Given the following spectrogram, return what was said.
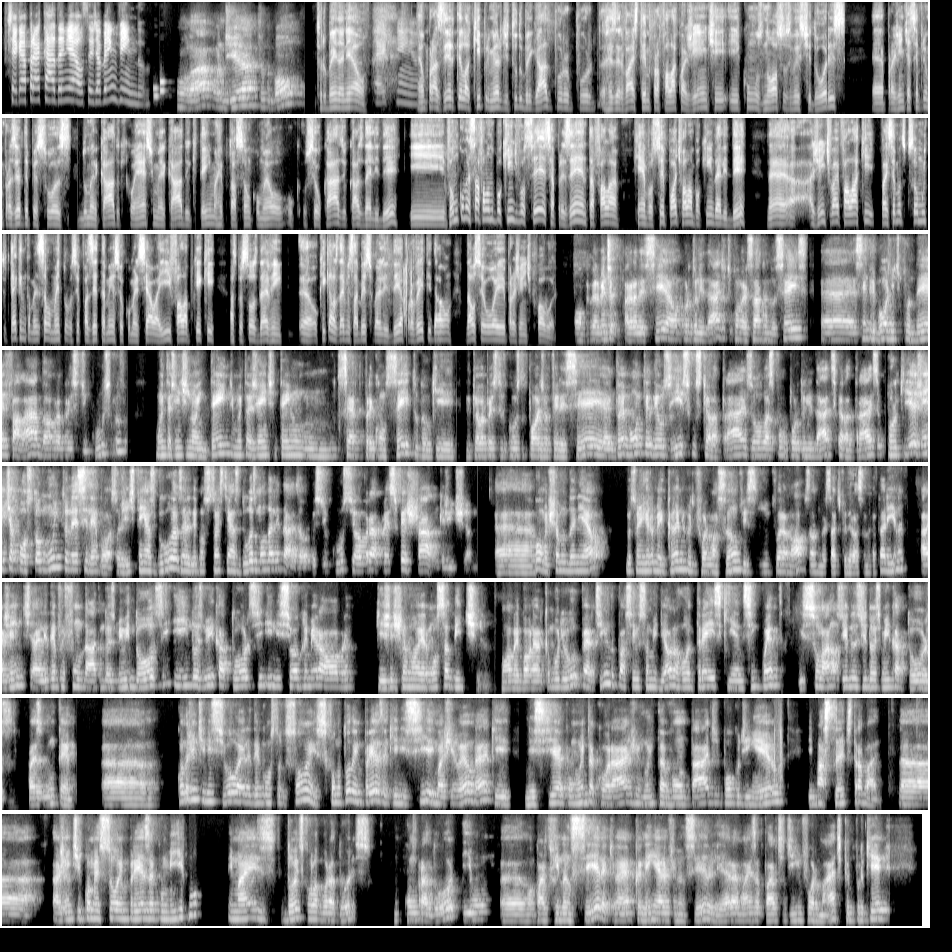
Chega para cá, Daniel, seja bem-vindo. Olá, bom dia, tudo bom? Tudo bem, Daniel? Certinho. É um prazer tê-lo aqui. Primeiro de tudo, obrigado por, por reservar esse tempo para falar com a gente e com os nossos investidores. É, para a gente é sempre um prazer ter pessoas do mercado que conhecem o mercado e que têm uma reputação como é o, o, seu caso e o caso da LD. E vamos começar falando um pouquinho de você, se apresenta, fala quem é você, pode falar um pouquinho da LD. Né? A gente vai falar que vai ser uma discussão muito técnica, mas esse é o momento para você fazer também o seu comercial aí, fala por que, que as pessoas devem, é, o que, que elas devem saber sobre a LD. Aproveita e dá, um, dá o seu oi aí para a gente, por favor. Bom, primeiramente agradecer a oportunidade de conversar com vocês. É sempre bom a gente poder falar da obra preço de custo muita gente não entende, muita gente tem um certo preconceito do que, do que a preço de custo pode oferecer. Então é bom entender os riscos que ela traz ou as oportunidades que ela traz, porque a gente apostou muito nesse negócio. A gente tem as duas, a de construções tem as duas modalidades, a preço de custo e a obra preço fechado, que a gente chama. É, bom, me chamo Daniel, eu sou engenheiro mecânico de formação, fiz em Florianópolis, na Universidade Federal de Santa Catarina. A gente, a LD foi fundada em 2012 e em 2014 iniciou a primeira obra, que se chama Hermosa Beach, uma obra em Balneário Camboriú, pertinho do Passeio São Miguel, na rua 3550, isso lá nos idos de 2014, faz algum tempo. Ah, quando a gente iniciou a LD Construções, como toda empresa que inicia, imagino eu, né, que inicia com muita coragem, muita vontade, pouco dinheiro e bastante trabalho. Uh, a gente começou a empresa comigo e mais dois colaboradores, um comprador e um, uh, uma parte financeira, que na época nem era financeira, ele era mais a parte de informática, porque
